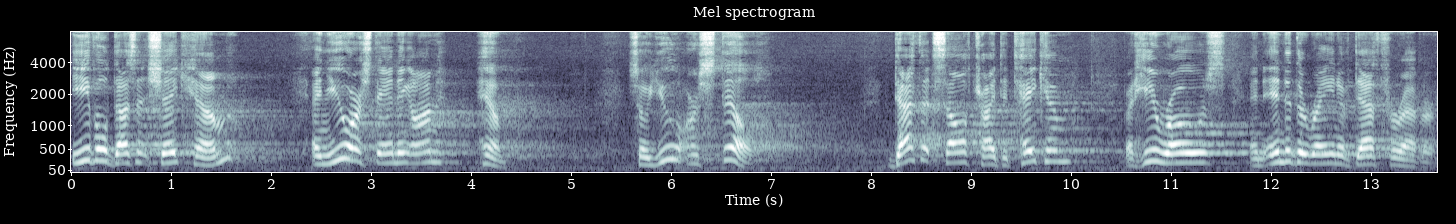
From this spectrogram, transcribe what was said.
Evil doesn't shake him, and you are standing on him. So you are still. Death itself tried to take him, but he rose and ended the reign of death forever.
